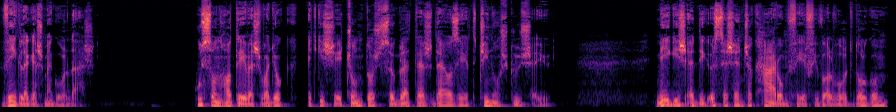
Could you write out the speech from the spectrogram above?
Végleges megoldás. 26 éves vagyok, egy kisé csontos, szögletes, de azért csinos külsejű. Mégis eddig összesen csak három férfival volt dolgom,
